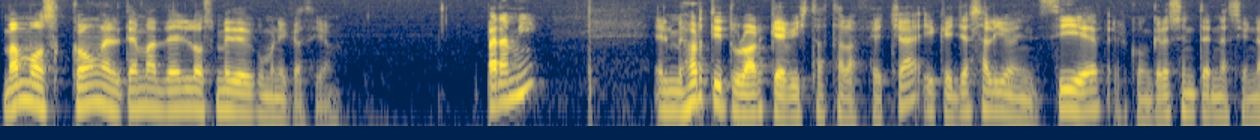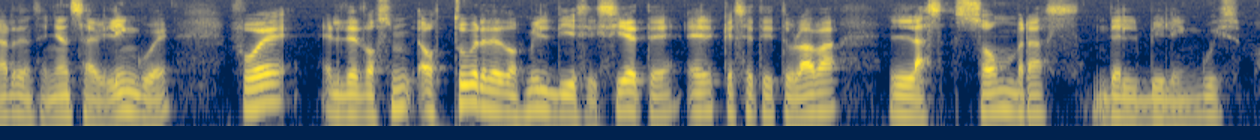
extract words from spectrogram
Vamos con el tema de los medios de comunicación. Para mí, el mejor titular que he visto hasta la fecha y que ya salió en CIEP, el Congreso Internacional de Enseñanza Bilingüe, fue el de octubre de 2017, el que se titulaba Las sombras del bilingüismo,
